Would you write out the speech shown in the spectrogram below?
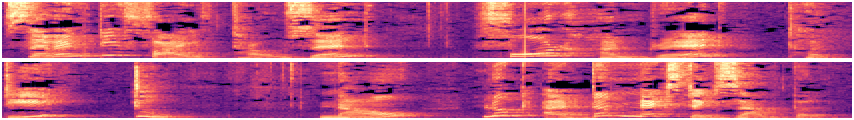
75,432. Now look at the next example.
